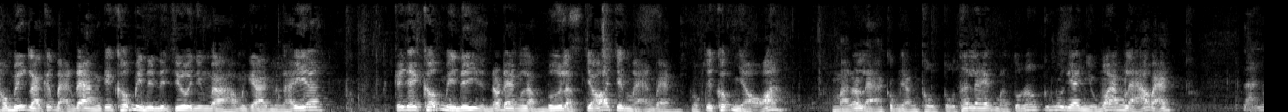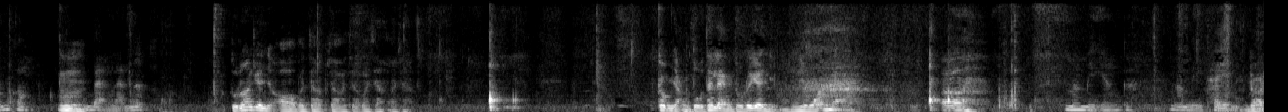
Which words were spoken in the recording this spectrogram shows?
không biết là các bạn đã ăn cái khóm mini này chưa nhưng mà hôm gài mình thấy á cái giấy khóm mini này nó đang làm mưa làm chó trên mạng bạn. Một cái khóm nhỏ mà nó lạ công nhận tụi tụi Thái Lan mà tụi nó nó ra nhiều món ăn lạ bạn. Lạnh lắm con. Ừ. bạn lạnh á. Tụi nó ra nhiều ồ chờ chờ chờ bà chờ bà chờ công nhận tụi Thái Lan tụi nó ra nhiều nhiều món ăn lạ. À, má mẹ ăn coi. Má mẹ thèm. Rồi.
